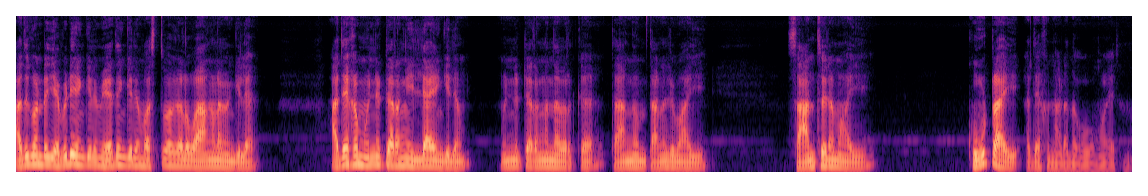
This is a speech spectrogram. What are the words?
അതുകൊണ്ട് എവിടെയെങ്കിലും ഏതെങ്കിലും വസ്തുവകൾ വാങ്ങണമെങ്കിൽ അദ്ദേഹം മുന്നിട്ടിറങ്ങിയില്ല എങ്കിലും മുന്നിട്ടിറങ്ങുന്നവർക്ക് താങ്ങും തണലുമായി സാന്ത്വനമായി കൂട്ടായി അദ്ദേഹം നടന്നു പോകുമായിരുന്നു.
